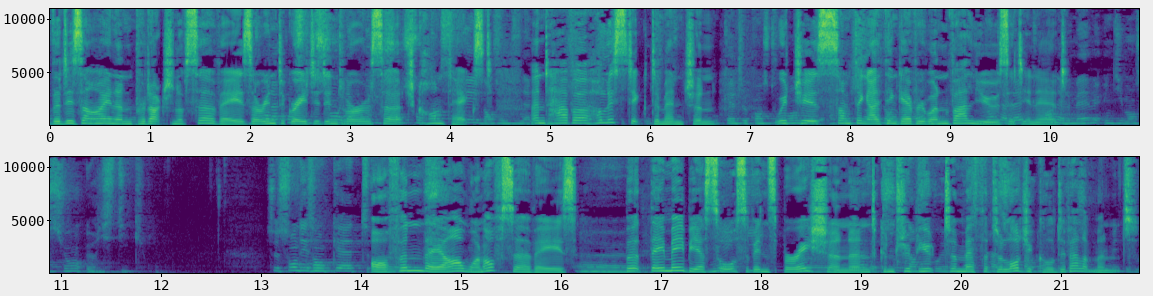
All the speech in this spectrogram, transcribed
the design and production of surveys are integrated into a research context and have a holistic dimension, which is something I think everyone values at INED. Often they are one off surveys, but they may be a source of inspiration and contribute to methodological development.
